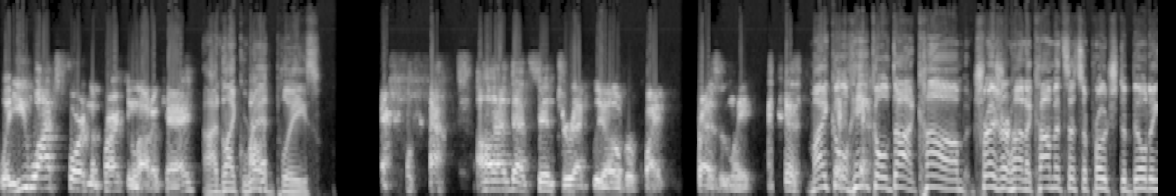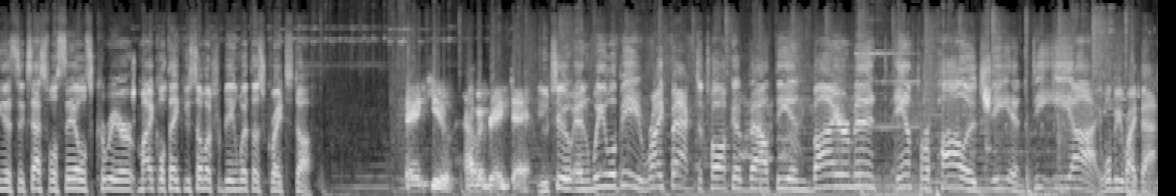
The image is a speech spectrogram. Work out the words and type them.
Well, you watch for it in the parking lot, okay? I'd like red, I'll, please. I'll have that sent directly over quite presently. MichaelHinkle.com, Treasure Hunt, a common sense approach to building a successful sales career. Michael, thank you so much for being with us. Great stuff. Thank you. Have a great day. You too. And we will be right back to talk about the environment, anthropology, and DEI. We'll be right back.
